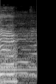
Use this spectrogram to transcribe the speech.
you.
